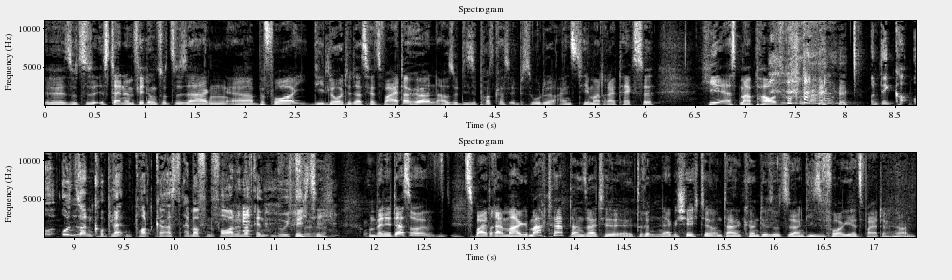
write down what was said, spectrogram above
äh, ist deine Empfehlung sozusagen, äh, bevor die Leute das jetzt weiterhören, also diese Podcast-Episode, eins Thema, drei Texte, hier erstmal Pause zu machen. und den, unseren kompletten Podcast einmal von vorne nach hinten durchzuhören. Richtig. Und wenn ihr das äh, zwei, dreimal gemacht habt, dann seid ihr äh, drin in der Geschichte und dann könnt ihr sozusagen diese Folge jetzt weiterhören.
